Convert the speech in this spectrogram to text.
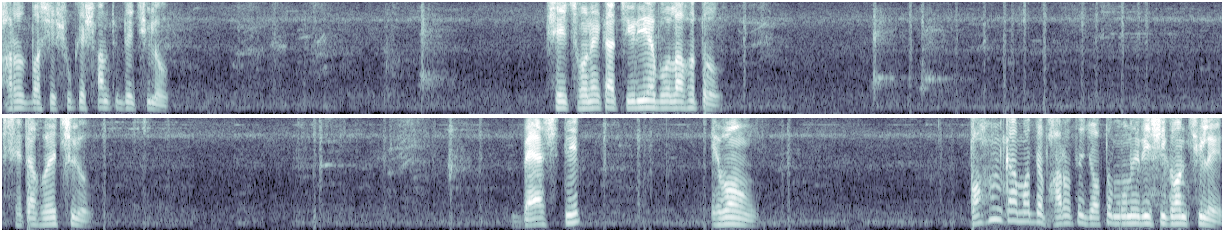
ভারতবাসী সুখে শান্তিতে ছিল সেই ছনেকা চিড়িয়া বলা হতো। সেটা হয়েছিল ব্যাসদেব এবং তখনকার মধ্যে ভারতে যত মুনি ঋষিগণ ছিলেন,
